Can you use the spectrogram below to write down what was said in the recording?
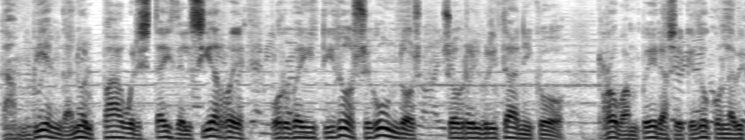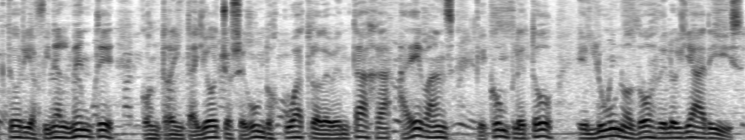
también ganó el Power Stage del cierre por 22 segundos sobre el británico. Robampera se quedó con la victoria finalmente con 38 segundos 4 de ventaja a Evans que completó el 1-2 de los Yaris.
